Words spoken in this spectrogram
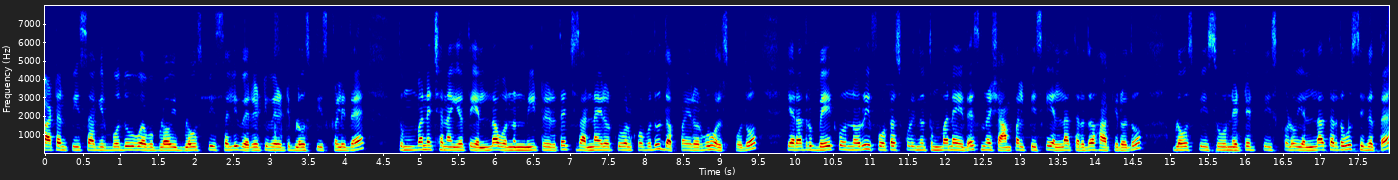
ಕಾಟನ್ ಪೀಸ್ ಆಗಿರ್ಬೋದು ಬ್ಲೌ ಬ್ಲೌಸ್ ಪೀಸಲ್ಲಿ ವೆರೈಟಿ ವೆರೈಟಿ ಬ್ಲೌಸ್ ಪೀಸ್ಗಳಿದೆ ತುಂಬಾ ಚೆನ್ನಾಗಿರುತ್ತೆ. ಎಲ್ಲ ಒಂದೊಂದು ಮೀಟ್ರ್ ಇರುತ್ತೆ. ಸಣ್ಣ ಇರೋರ್ಗೂ ಹೊಲ್ಕೋಬೋದು, ದಪ್ಪ ಇರೋರ್ಗೂ ಹೊಲಿಸ್ಬೋದು. ಯಾರಾದರೂ ಬೇಕು ಅನ್ನೋರು ಈ ಫೋಟೋಸ್ಗಳು ಇನ್ನೂ ತುಂಬಾ ಇದೆ. ಸುಮ್ಮನೆ ಶಾಂಪಲ್ ಪೀಸ್ಗೆ ಎಲ್ಲ ಥರದ್ದು ಹಾಕಿರೋದು. ಬ್ಲೌಸ್ ಪೀಸು, ನೆಟ್ಟೆಡ್ ಪೀಸ್ಗಳು ಎಲ್ಲ ಥರದವು ಸಿಗುತ್ತೆ.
